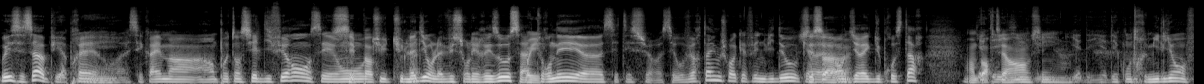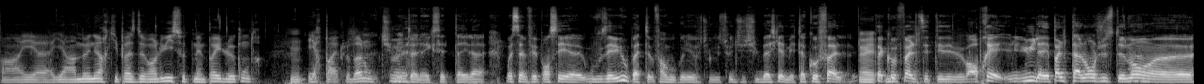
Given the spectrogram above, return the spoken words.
Oui, c'est ça. Puis après, Mais- c'est quand même un, un potentiel différent. C'est, C'est on- pas- tu tu l'as ouais. dit, on l'a vu sur les réseaux, ça a Oui. tourné. euh, c'était sur, c'est Overtime, je crois, qui a fait une vidéo a- ça, en ouais. direct du ProStar. En bord terrain aussi. Il y, a des- il y a des contres humiliants. Enfin, il y, y a un meneur qui passe devant lui, il saute même pas, il le contre. Hmm. Et il repart avec le ballon. Tu m'étonnes avec cette taille-là. Moi, ça me fait penser. euh, vous avez vu ou pas Enfin, vous connaissez, tu, tu, tu suis le basket, mais Taco Fall. Ouais. Taco Fall, c'était. bon, après, lui, il avait pas le talent, justement, euh,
